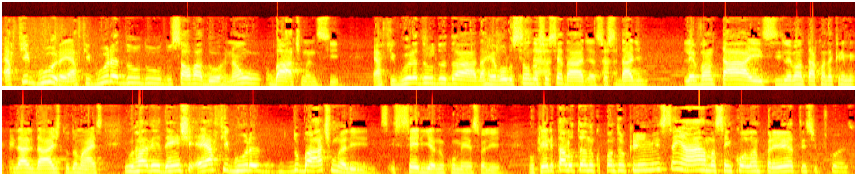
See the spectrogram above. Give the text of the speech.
a figura, é a figura do, do, do, Salvador, não o Batman em si. É a figura do, do da, da revolução Exato. da sociedade. A sociedade levantar e se levantar contra a criminalidade e tudo mais. E o Harvey Dent é a figura do Batman ali, seria no começo ali. Porque ele tá lutando contra o crime sem arma, sem colã preto, esse tipo de coisa.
